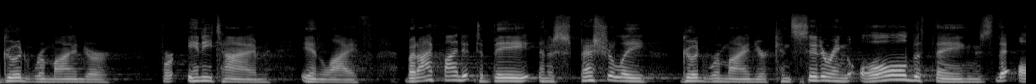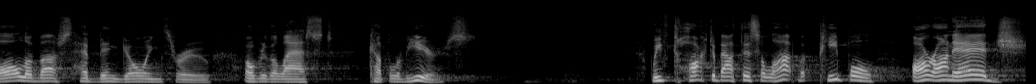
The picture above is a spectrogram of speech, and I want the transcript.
good reminder for any time in life, but I find it to be an especially good reminder considering all the things that all of us have been going through over the last couple of years. We've talked about this a lot, but people are on edge.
